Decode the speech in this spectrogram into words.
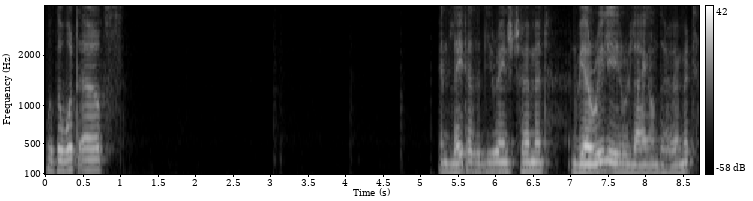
with the wood elves. And later the deranged hermit. And we are really relying on the hermit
